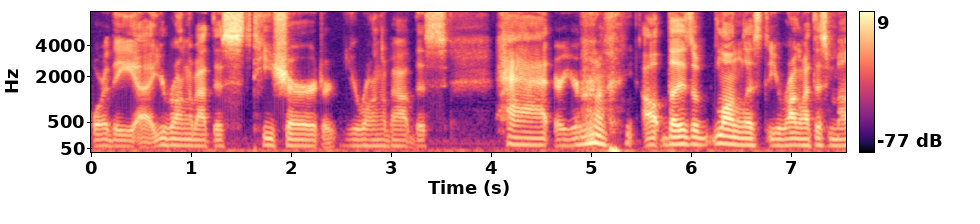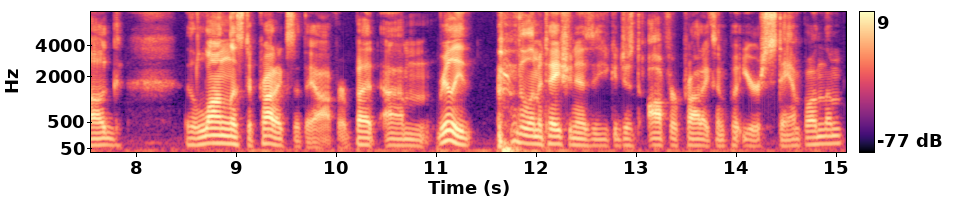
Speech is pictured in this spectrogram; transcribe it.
or the uh, you're wrong about this t-shirt or you're wrong about this hat or you're wrong all, there's a long list you're wrong about this mug. There's a long list of products that they offer but um, really the limitation is that you could just offer products and put your stamp on them.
